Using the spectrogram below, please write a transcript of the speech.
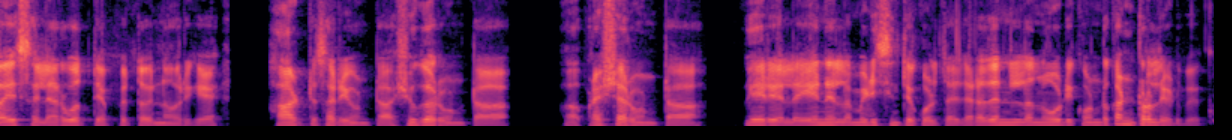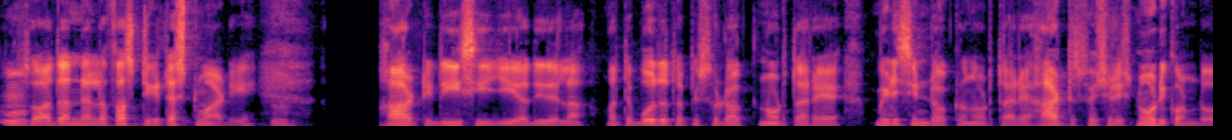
ವಯಸ್ಸಲ್ಲಿ ಅರವತ್ತು ಎಪ್ಪತ್ತೈನವರಿಗೆ ಹಾರ್ಟ್ ಸರಿ ಉಂಟಾ ಶುಗರ್ ಉಂಟಾ ಪ್ರೆಷರ್ ಉಂಟಾ ಬೇರೆ ಎಲ್ಲ ಏನೆಲ್ಲ ಮೆಡಿಸಿನ್ ತಗೊಳ್ತಾ ಇದ್ದಾರೆ ಅದನ್ನೆಲ್ಲ ನೋಡಿಕೊಂಡು ಕಂಟ್ರೋಲ್ ಇಡಬೇಕು. ಸೊ ಅದನ್ನೆಲ್ಲ ಫಸ್ಟಿಗೆ ಟೆಸ್ಟ್ ಮಾಡಿ ಹಾರ್ಟ್ ಡಿ ಸಿ ಜಿ ಅದಿದೆಲ್ಲ ಮತ್ತು ಬೋಧ ತಪ್ಪಿಸೋ ಡಾಕ್ಟರ್ ನೋಡ್ತಾರೆ ಮೆಡಿಸಿನ್ ಡಾಕ್ಟರ್ ನೋಡ್ತಾರೆ ಹಾರ್ಟ್ ಸ್ಪೆಷಲಿಸ್ಟ್ ನೋಡಿಕೊಂಡು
